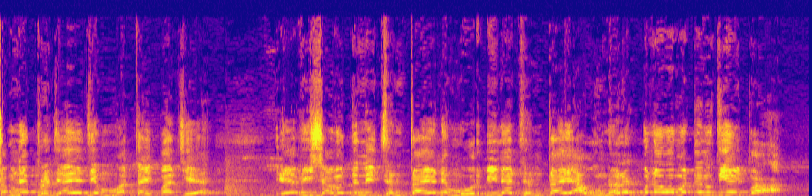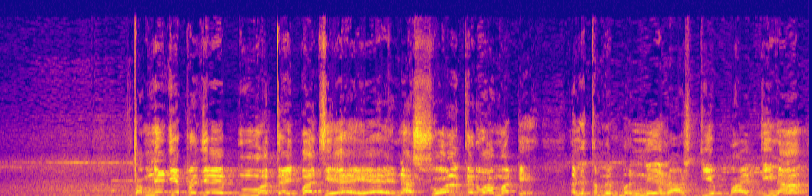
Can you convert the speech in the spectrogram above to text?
તમને પ્રજાએ જે મત આપ્યા છે એ વિસાવદરની જનતાએ ને મોરબીના જનતાએ આવું નરક બનાવવા માટે નથી આપ્યા તમને જે પ્રજાએ મત આપ્યા છે, એ એના સોલ્વ કરવા માટે. અને તમે બંને રાષ્ટ્રીય પાર્ટીના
